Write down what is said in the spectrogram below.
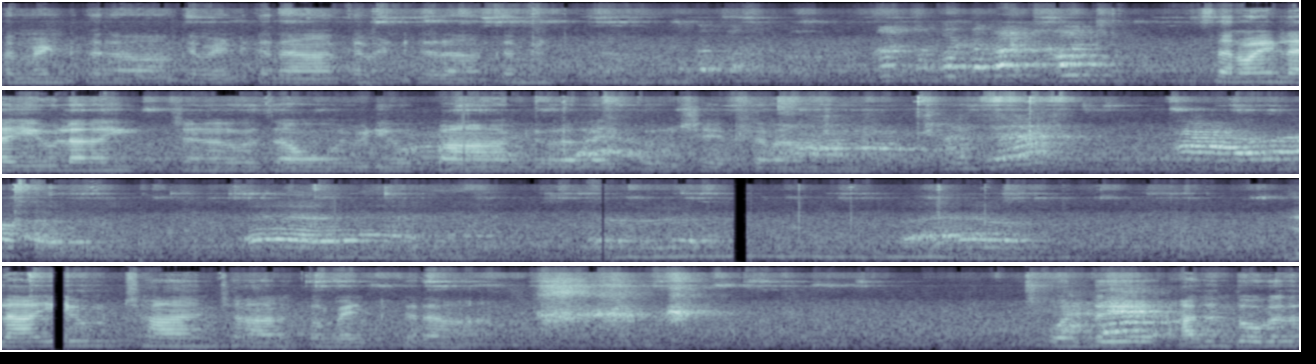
कमेंट करा कमेंट करा कमेंट करा कमेंट करा. सर्वांनी लाईव्हला लाईक चॅनलवर जाऊन व्हिडिओ पहा व्हिडिओला लाईक करून शेअर करा. लाईव्ह छान छान कमेंट करा. कोणतरी अजून दोघं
